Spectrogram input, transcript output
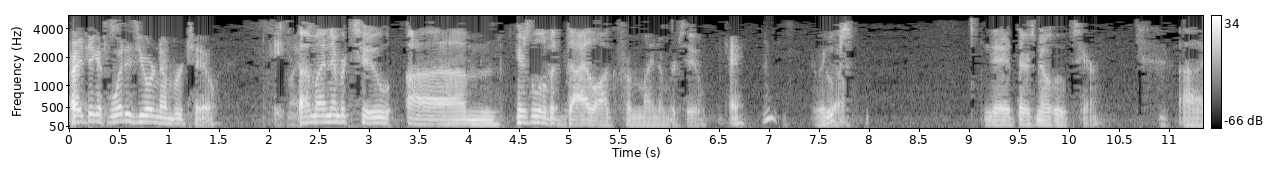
All right, Dingus, what is your number two? My Uh, my number two. Um, here's a little bit of dialogue from my number two. Okay. Here we Oops. go. There, there's no oops here. Uh,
